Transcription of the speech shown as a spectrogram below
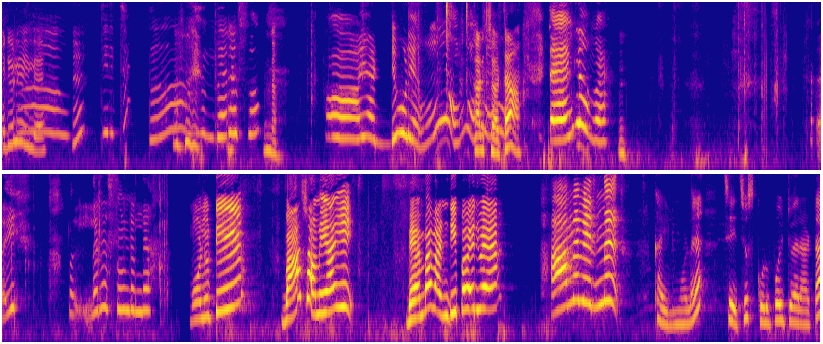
അടിപൊളിയായില്ലേ? അടിപൊളിയാ. കളിച്ചോട്ടാ? താങ്ക് യു അമ്മ. ഉം. ഐ, നല്ല രസമുണ്ടല്ലോ? മോളുട്ടി. വാ സമയായി. വേമ്പ വണ്ടി ഇപ്പൊ വരുവേ? ആമ വരുന്ന്. കയ്യിൽ മോളെ ചേച്ചി സ്കൂളിൽ പോയിട്ട് വരാട്ടാ.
